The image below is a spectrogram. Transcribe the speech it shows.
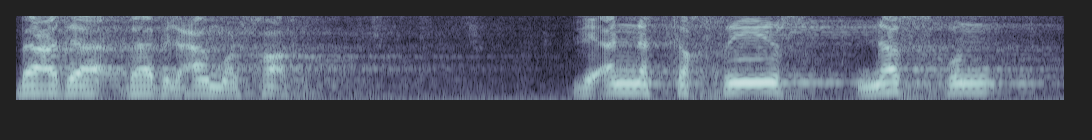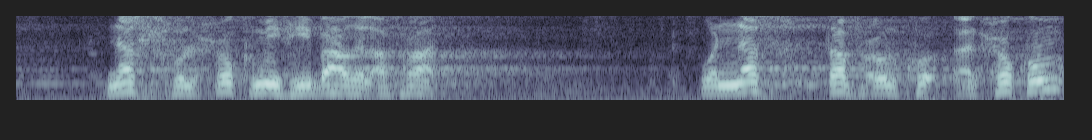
بعد باب العام والخاص. لأن التخصيص نسخ نسخ الحكم في بعض الأفراد والنسخ رفع الحكم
